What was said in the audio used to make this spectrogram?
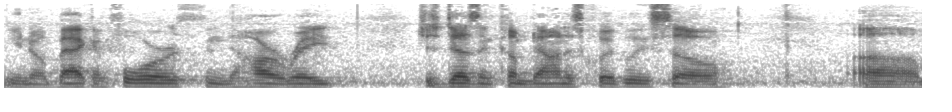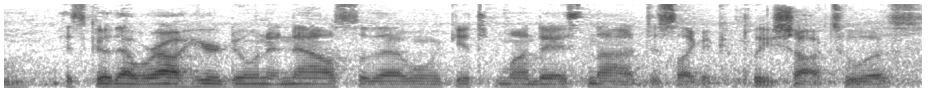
you know, back and forth, and the heart rate just doesn't come down as quickly. So um, it's good that we're out here doing it now, so that when we get to Monday, it's not just like a complete shock to us.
